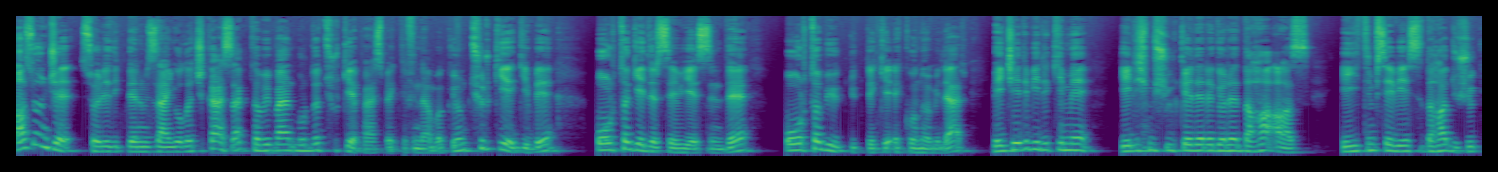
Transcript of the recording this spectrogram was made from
Az önce söylediklerimizden yola çıkarsak tabii ben burada Türkiye perspektifinden bakıyorum. Türkiye gibi orta gelir seviyesinde, orta büyüklükteki ekonomiler, beceri birikimi gelişmiş ülkelere göre daha az, eğitim seviyesi daha düşük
